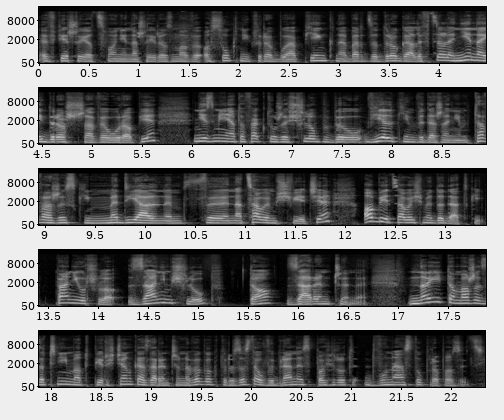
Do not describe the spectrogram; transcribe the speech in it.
w pierwszej odsłonie naszej rozmowy o sukni, która była piękna, bardzo droga, ale wcale nie najdroższa w Europie. Nie zmienia to faktu, że ślub był wielkim wydarzeniem towarzyskim, medialnym w, na całym świecie. Obiecały dostałyśmy dodatki. Pani Urszulo, zanim ślub, to zaręczyny. No i to może zacznijmy od pierścionka zaręczynowego, który został wybrany spośród 12 propozycji.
